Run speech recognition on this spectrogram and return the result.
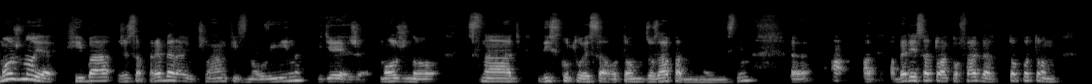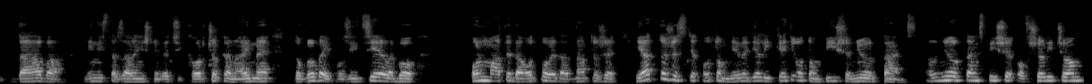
možno je chyba, že sa preberajú články z novín, kde je, že možno snáď diskutuje sa o tom, zo západných novín myslím, e, a, a, a berie sa to ako fakt a to potom dáva minister zahraničných vecí Korčoka najmä do blbej pozície, lebo on má teda odpovedať na to, že jak to, že ste o tom nevedeli, keď o tom píše New York Times. Ale New York Times píše o všeličom,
